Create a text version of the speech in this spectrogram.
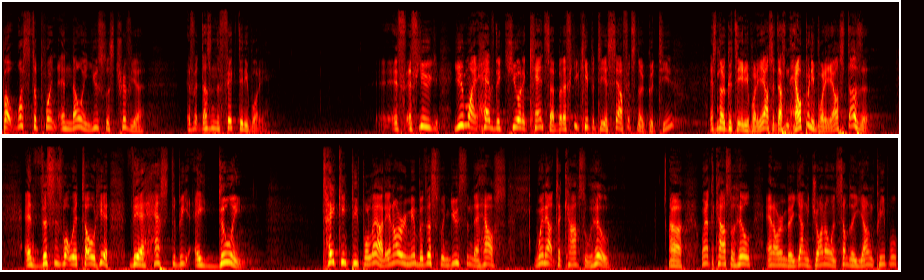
but what's the point in knowing useless trivia if it doesn't affect anybody. If, if you, you might have the cure to cancer, but if you keep it to yourself, it's no good to you. It's no good to anybody else. It doesn't help anybody else, does it? And this is what we're told here. There has to be a doing, taking people out. And I remember this when Youth in the House went out to Castle Hill. Uh, went out to Castle Hill, and I remember young Jono and some of the young people,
